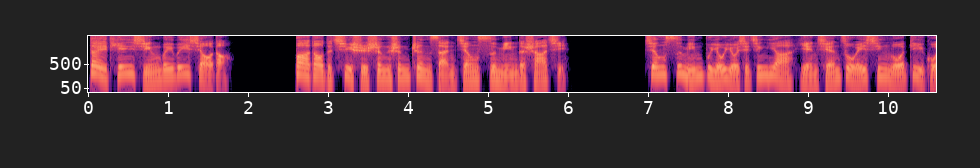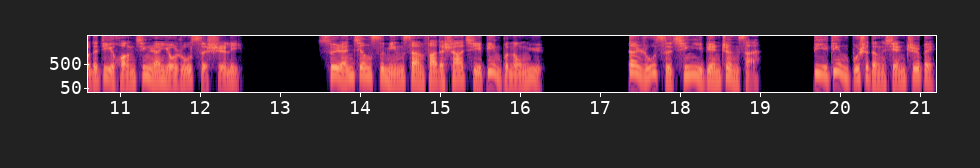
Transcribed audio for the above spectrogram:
戴天行微微笑道，霸道的气势生生震散江思明的杀气。江思明不由有些惊讶，眼前作为星罗帝国的帝皇，竟然有如此实力。虽然江思明散发的杀气并不浓郁，但如此轻易便震散，必定不是等闲之辈。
